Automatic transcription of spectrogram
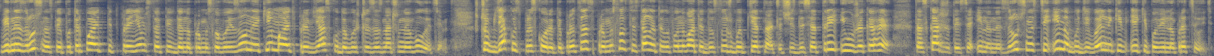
Від незручностей потерпають підприємства південно-промислової зони, які мають прив'язку до вище зазначеної вулиці. Щоб якось прискорити процес, промисловці стали телефонувати до служби 1563 і УЖКГ та скаржитися і на незручності, і на будівельників, які повільно працюють.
